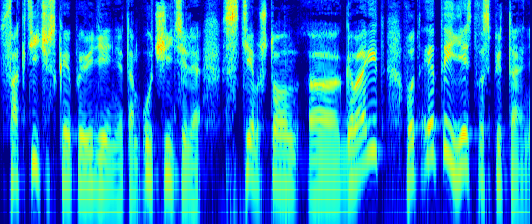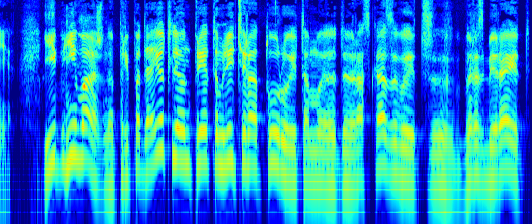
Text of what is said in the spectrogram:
фактическое поведение там, учителя с тем, что он э, говорит, вот это и есть воспитание. И неважно, преподает ли он при этом литературу и там, э, рассказывает, разбирает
